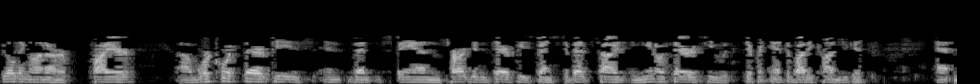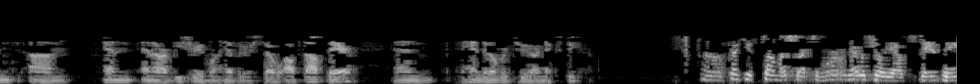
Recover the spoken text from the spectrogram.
building on our prior workhorse therapies that span targeted therapies, bench to bedside, immunotherapy with different antibody conjugates, and um, and and our BCR-ABL inhibitors. So I'll stop there and hand it over to our next speaker. Uh, thank you so much, Dr. Moore. That was really outstanding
